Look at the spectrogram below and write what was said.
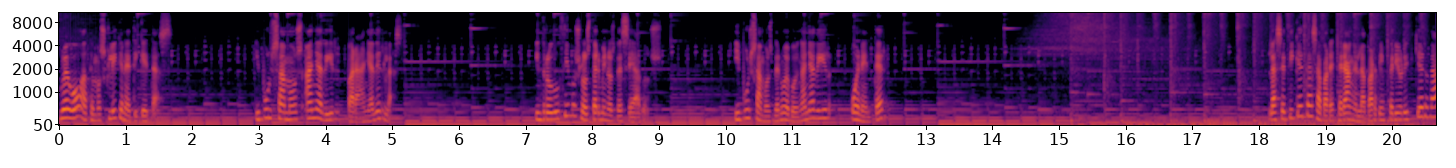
Luego hacemos clic en Etiquetas y pulsamos Añadir para añadirlas. Introducimos los términos deseados y pulsamos de nuevo en Añadir o en Enter. Las etiquetas aparecerán en la parte inferior izquierda,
